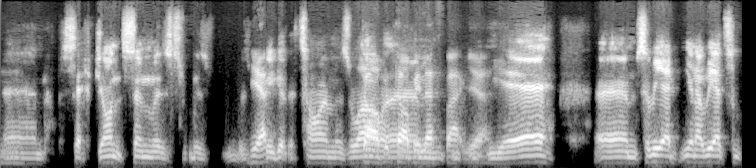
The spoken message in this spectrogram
Mm. Um, Seth Johnson was was was yep. big at the time as well. Derby, Derby um, left back, yeah, yeah. Um, so we had, you know, we had some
